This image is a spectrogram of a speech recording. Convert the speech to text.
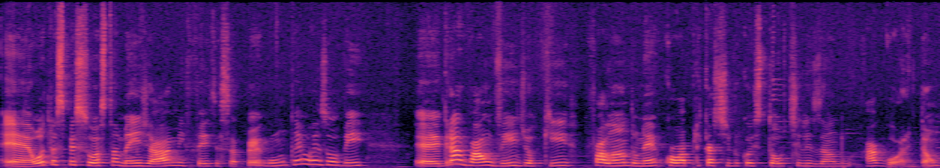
É, outras pessoas também já me fez essa pergunta e eu resolvi é, gravar um vídeo aqui falando né, qual aplicativo que eu estou utilizando agora. Então,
